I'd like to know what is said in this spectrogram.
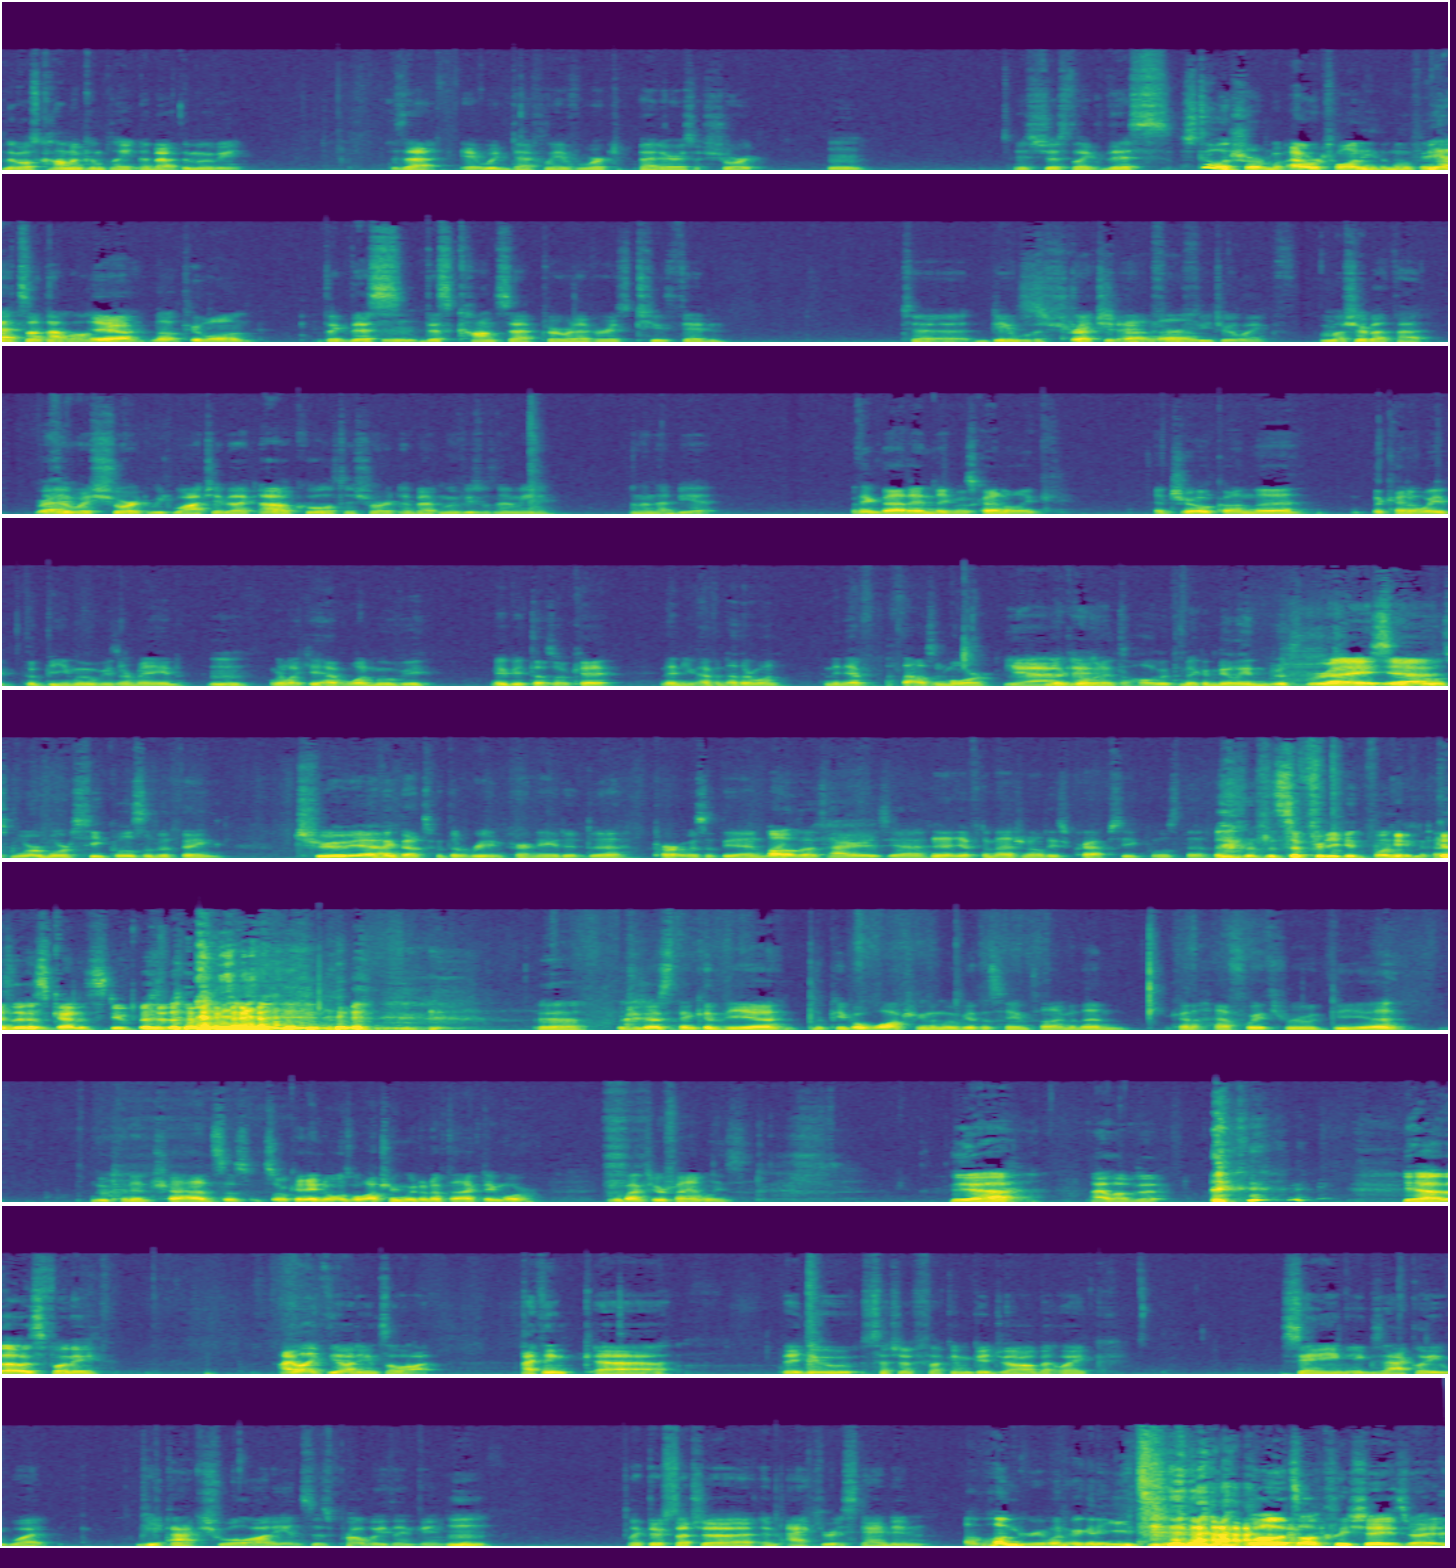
The most common complaint about the movie is that it would definitely have worked better as a short. Mm. It's just like this. Still a short mo- hour twenty. The movie. Yeah, it's not that long. Yeah, not too long. Like this, Mm. this concept or whatever is too thin to be able to stretch Stretch it out for a feature length. I'm not sure about that. If Right. it was short, we'd watch it, be like, "Oh, cool! It's a short about movies with no meaning," and then that'd be it. I think that ending was kind of like a joke on the the kind of way the B movies are made, Mm. where like you have one movie, maybe it does okay, and then you have another one, and then you have a thousand more. Yeah, and they're okay. going into Hollywood to make a million just Right. Yeah. sequels, more and more sequels of the thing. True. Yeah. I think that's what the reincarnated uh, part was at the end. Like, All the tires. Yeah. yeah, you have to imagine all these crap sequels that. That's a pretty good point because it was kind of stupid. yeah. What do you guys think of the uh, the people watching the movie at the same time, and then kind of halfway through the uh, Lieutenant Chad says, "It's okay, no one's watching. We don't have to act anymore. Go back to your families." Yeah. I loved it. Yeah. That was funny. I like the audience a lot. I think uh, they do such a fucking good job at like saying exactly what the People. actual audience is probably thinking. Mm. Like they're such a an accurate stand-in. I'm hungry. When are we gonna eat? Well, it's all cliches, right?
